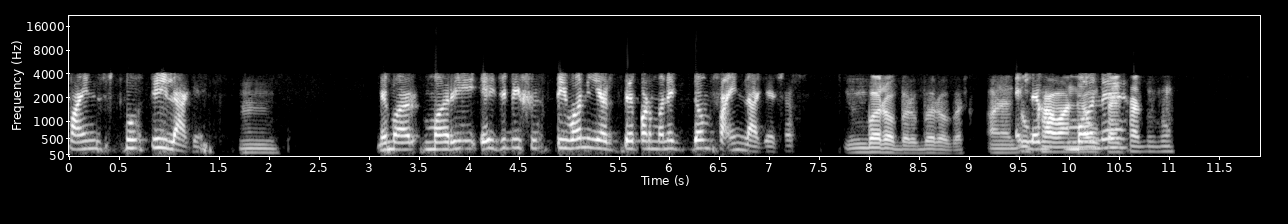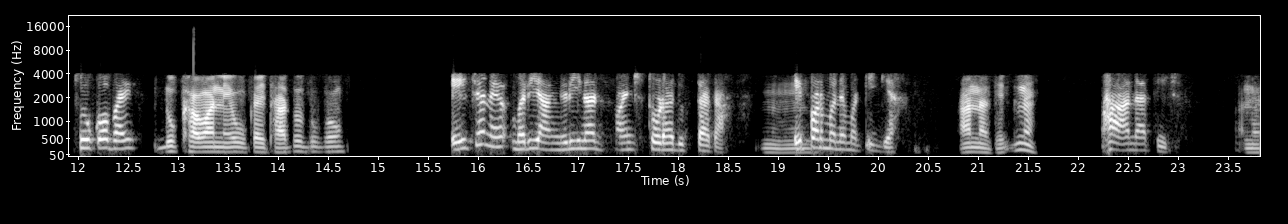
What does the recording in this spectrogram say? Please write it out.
ફાઇન સ્ફૂર્તિ લાગે. ને મારી age be fifty one years છે પણ મને એકદમ ફાઇન લાગે છે. બરોબર બરોબર. અને દુખાવાનું એવું કઈ થતું હતું? શું કહો ભાઈ? દુખાવાનું એવું કઈ થતું હતું કહું? એ છે ને મારી આંગળીના જોઈન્ટ્સ થોડા દુખતા હતા. એ પણ મને મટી ગયા. આનાથી જ ને? હા આનાથી જ. અને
